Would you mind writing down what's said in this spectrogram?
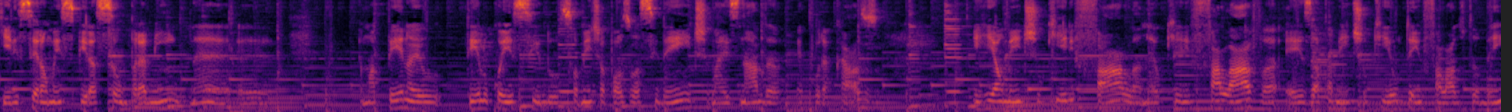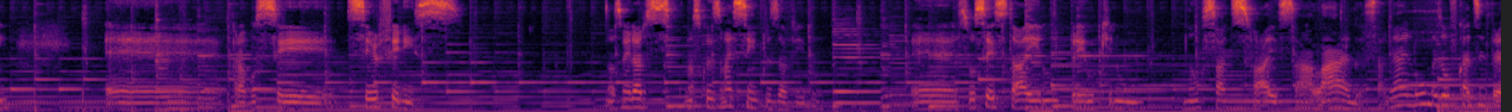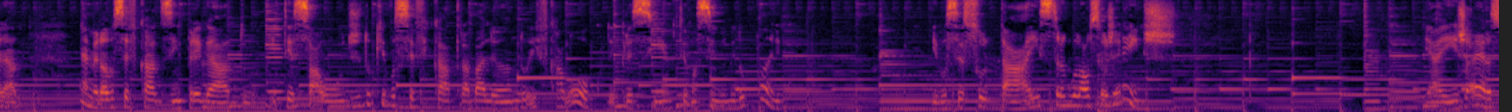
que ele será uma inspiração para mim, né? É, é uma pena eu tê-lo conhecido somente após o acidente, mas nada é por acaso. E realmente o que ele fala, né, o que ele falava é exatamente o que eu tenho falado também é, para você ser feliz nas melhores, nas coisas mais simples da vida. É, se você está aí num emprego que não, não satisfaz, ah, larga, sabe? Lu, mas eu vou ficar desempregado. É melhor você ficar desempregado e ter saúde do que você ficar trabalhando e ficar louco, depressivo, ter uma síndrome do pânico. E você surtar e estrangular o seu gerente. E aí já era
